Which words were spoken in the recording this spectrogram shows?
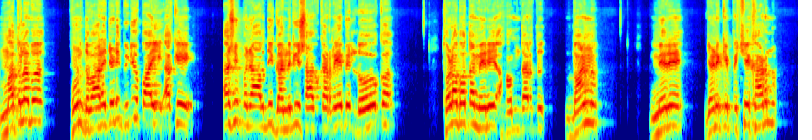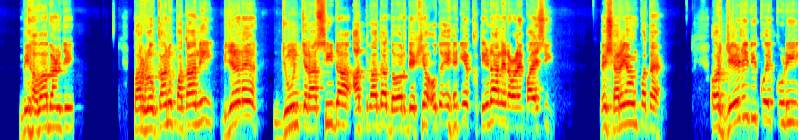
ਮਤਲਬ ਹੁਣ ਦੁਬਾਰੇ ਜਿਹੜੀ ਵੀਡੀਓ ਪਾਈ ਆ ਕਿ ਅਸੀਂ ਪੰਜਾਬ ਦੀ ਗੰਦਗੀ ਸਾਫ਼ ਕਰਨੀ ਹੈ ਵੀ ਲੋਕ ਥੋੜਾ ਬਹੁਤਾ ਮੇਰੇ ਹਮਦਰਦ ਬਣ ਮੇਰੇ ਜਾਣੀ ਕਿ ਪਿੱਛੇ ਖੜਨ ਵੀ ਹਵਾ ਬਣ ਜੇ। ਪਰ ਲੋਕਾਂ ਨੂੰ ਪਤਾ ਨਹੀਂ ਵੀ ਜਿਹਨਾਂ ਨੇ ਜੂਨ 84 ਦਾ ਅੱਤਵਾਦ ਦਾ ਦੌਰ ਦੇਖਿਆ, ਉਦੋਂ ਇਹੋ ਜਿਹੀਆਂ ਕਤੀੜਾਂ ਨੇ ਰੌਲੇ ਪਾਏ ਸੀ। ਇਹ ਸ਼ਰੇਆਮ ਪਤਾ ਹੈ। ਔਰ ਜਿਹੜੀ ਵੀ ਕੋਈ ਕੁੜੀ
